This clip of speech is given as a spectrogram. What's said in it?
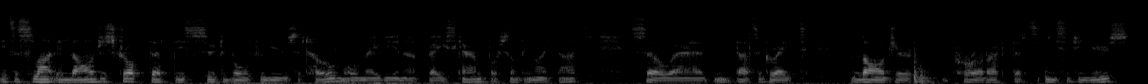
It's a slightly larger strop that is suitable for use at home or maybe in a base camp or something like that so uh, that's a great larger product that's easy to use.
